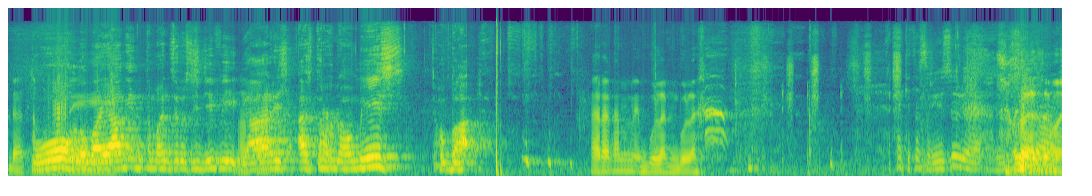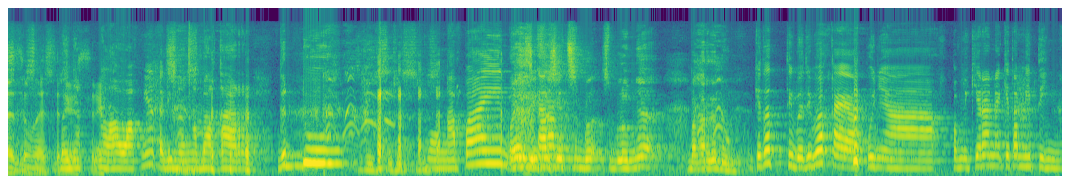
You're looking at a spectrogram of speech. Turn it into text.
datang Tuh, dari- lo bayangin teman seru CGV, garis astronomis. Coba. Karena kan bulan-bulan Eh kita serius mas, serius, Banyak serius. ngelawaknya tadi mau ngebakar gedung, mau ngapain. Oh ya, di sekarang sebel- sebelumnya bakar gedung. kita tiba-tiba kayak punya pemikiran ya kita meeting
